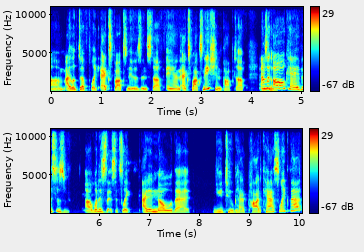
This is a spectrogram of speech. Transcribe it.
Um, I looked up like Xbox news and stuff, and Xbox Nation popped up, and I was like, "Oh, okay, this is uh, what is this? It's like I didn't know that YouTube had podcasts like that.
